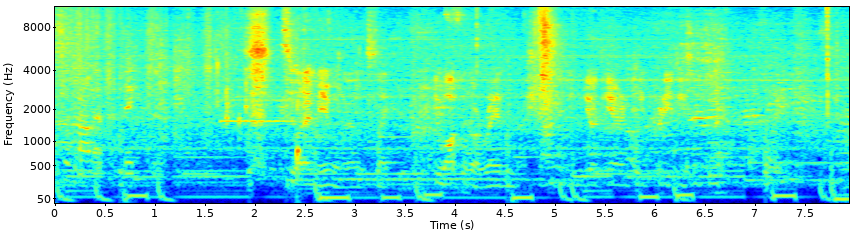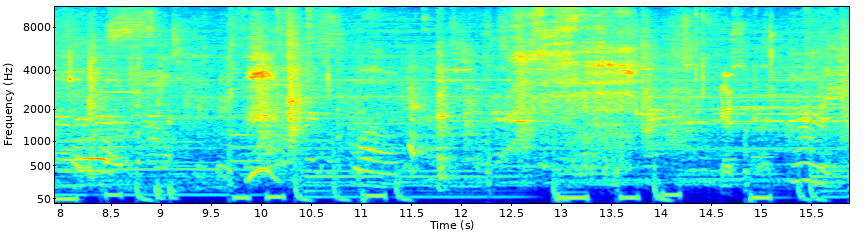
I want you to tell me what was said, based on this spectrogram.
This is not a big See what I mean when I was like, you walk into a random restaurant, you're guaranteed pretty decent food. Whoa. Yours is good. Yours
